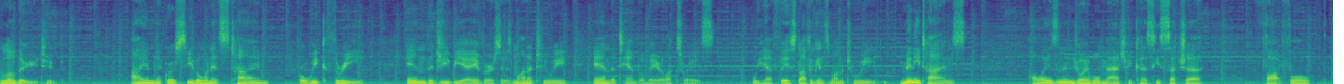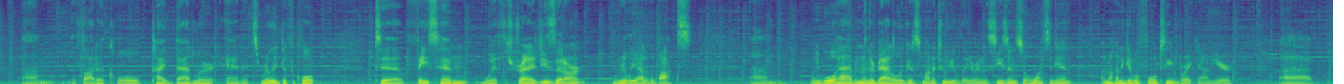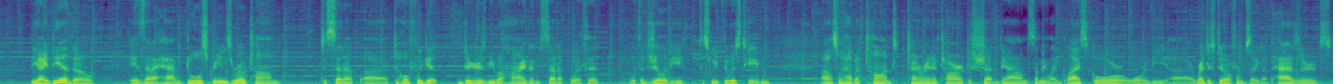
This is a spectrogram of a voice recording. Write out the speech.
Hello there, YouTube. I am NecroSivo, and it's time for Week 3 in the GBA versus Monotui and the Tampa Bay Luxrays. We have faced off against Monotui many times. Always an enjoyable match because he's such a thoughtful, um, methodical type battler, and it's really difficult to face him with strategies that aren't really out of the box. Um, we will have another battle against Monotui later in the season, so once again, I'm not going to give a full team breakdown here. Uh, the idea, though, is that I have dual screens Rotom to set up, uh, to hopefully get Diggersby behind and set up with it, with agility to sweep through his team. I also have a Taunt Tyranitar to shut down something like Gliscor or the uh, Registeel from setting up hazards.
